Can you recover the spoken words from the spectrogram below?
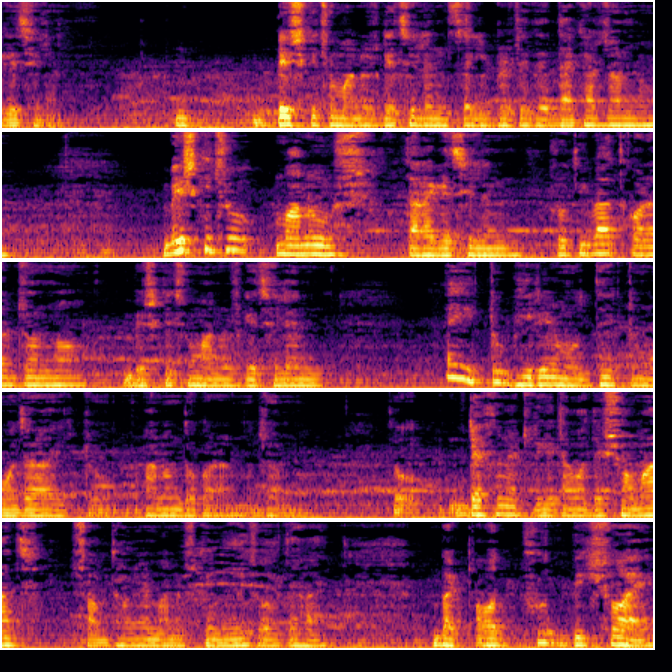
গেছিলেন। বেশ কিছু মানুষ গেছিলেন সেলিব্রিটিদের দেখার জন্য। বেশ কিছু মানুষ তারা গেছিলেন প্রতিবাদ করার জন্য। বেশ কিছু মানুষ গেছিলেন এই একটু ভিড়ের মধ্যে, একটু মজা, একটু আনন্দ করার জন্য। তো ডেফিনেটলি এটা আমাদের সমাজ, সব ধরনের মানুষকে নিয়েই চলতে হয়। বাট অদ্ভুত বিষয়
